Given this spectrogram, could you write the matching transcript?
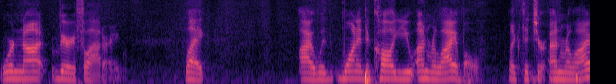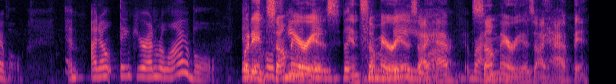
were not very flattering. Like I would wanted to call you unreliable, like that you're unreliable. And I don't think you're unreliable. But the in some areas, things, but in some areas, I are. have Right. some areas I have been.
